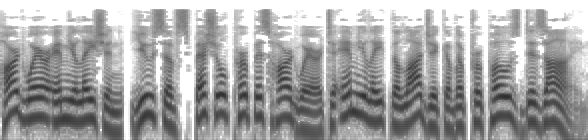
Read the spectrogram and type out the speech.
Hardware emulation – use of special-purpose hardware to emulate the logic of a proposed design.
